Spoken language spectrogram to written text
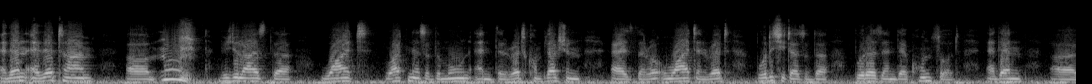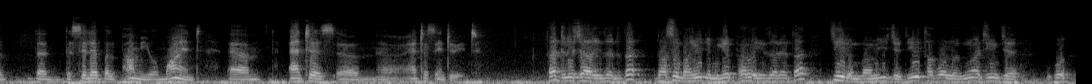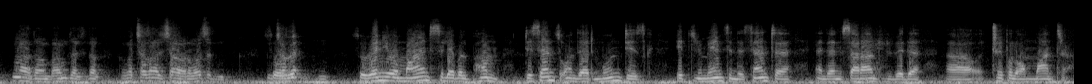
and then at that time uh, visualize the white whiteness of the moon and the red complexion as the white and red bodhicittas of the buddhas and their consort. And then uh, the the syllable pam your mind um, enters um, uh, enters into it. 다 들으자 인자다 나선 방이 되게 바로 인자다 지름 밤이 이제 뒤 타고 응아 진제 그 응아다 밤다지다 그가 차상 차로 와서 So when, so when your mind syllable pam descends on that moon disk, it remains in the center and then surrounded with a uh, triple om mantra.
